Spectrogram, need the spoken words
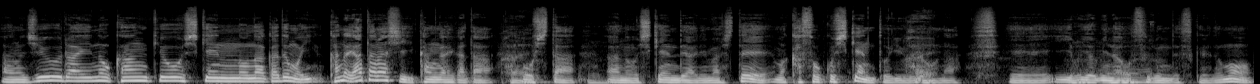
あの、従来の環境試験の中でもかなり新しい考え方をした、はいうん、あの、試験でありまして、まあ、加速試験というような、はい、えー、呼び名をするんですけれども、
